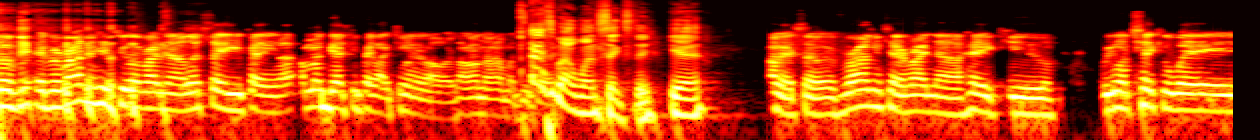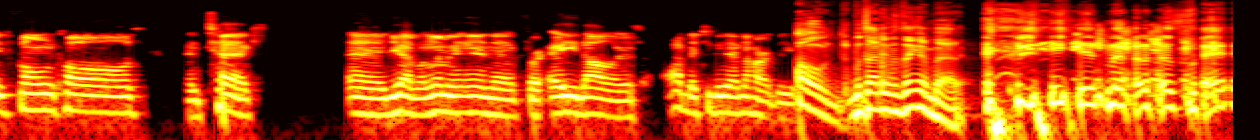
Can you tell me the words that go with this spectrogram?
So if, if Verizon hits you up right now, let's say you pay. I'm gonna guess you pay like two hundred dollars. I don't know how much. You that's pay. about one sixty. Yeah. Okay, so if Verizon said right now, "Hey Q, we're gonna take away phone calls and text, and you have unlimited internet for eighty dollars," I bet you do that in a heartbeat. Oh, without even thinking about it. you know what I'm saying?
